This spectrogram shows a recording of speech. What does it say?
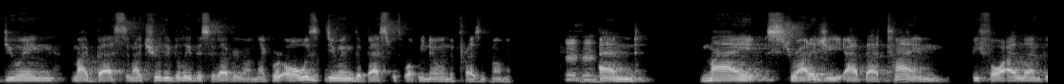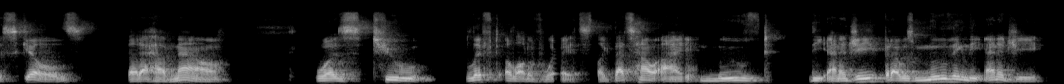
doing my best, and I truly believe this of everyone. Like we're always doing the best with what we know in the present moment. Mm-hmm. And my strategy at that time, before I learned the skills that I have now, was to lift a lot of weights. Like that's how I moved the energy, but I was moving the energy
